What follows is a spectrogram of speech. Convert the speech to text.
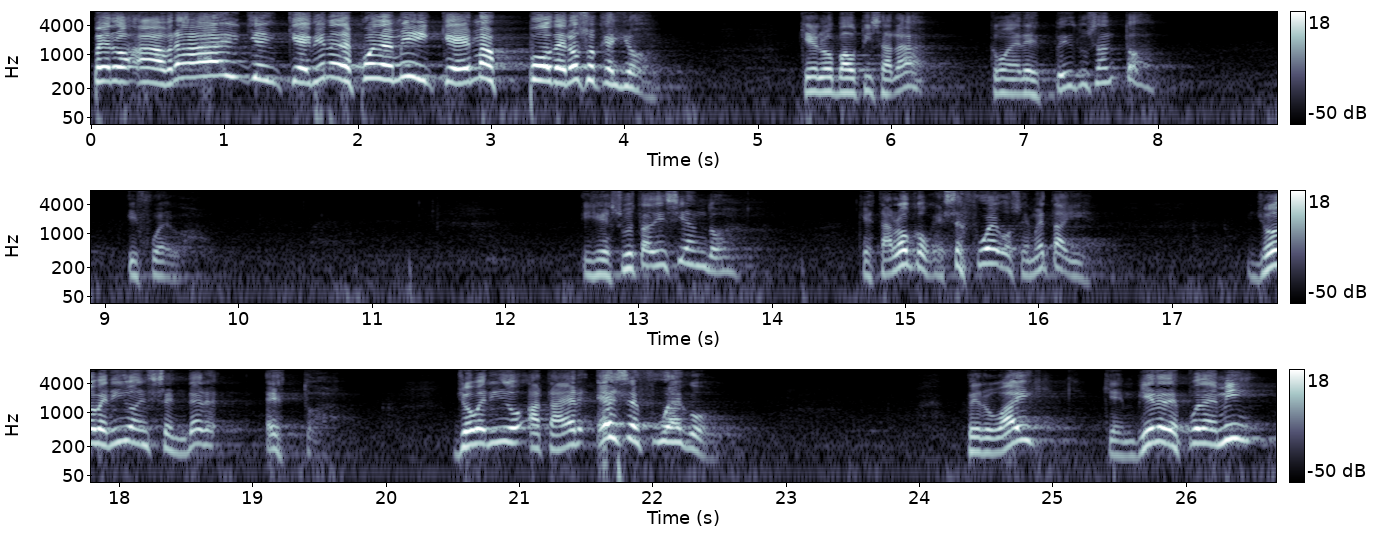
pero habrá alguien que viene después de mí que es más poderoso que yo que los bautizará con el Espíritu Santo y fuego. Y Jesús está diciendo que está loco que ese fuego se meta ahí. Yo he venido a encender esto. Yo he venido a traer ese fuego. Pero hay quien viene después de mí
